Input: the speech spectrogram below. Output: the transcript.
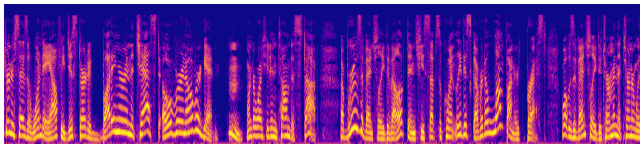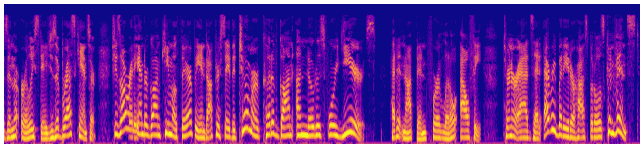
Turner says that one day Alfie just started butting her in the chest over and over again. Hmm, wonder why she didn't tell him to stop. A bruise eventually developed and she subsequently discovered a lump on her breast. What was eventually determined that Turner was in the early stages of breast cancer. She's already undergone chemotherapy and doctors say the tumor could have gone unnoticed for years had it not been for little Alfie. Turner adds that everybody at her hospital is convinced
